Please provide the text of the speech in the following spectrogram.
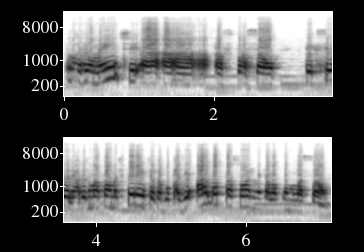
provavelmente a, a, a situação tem que ser olhada de uma forma diferente. Eu já vou fazer adaptações naquela formulação.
